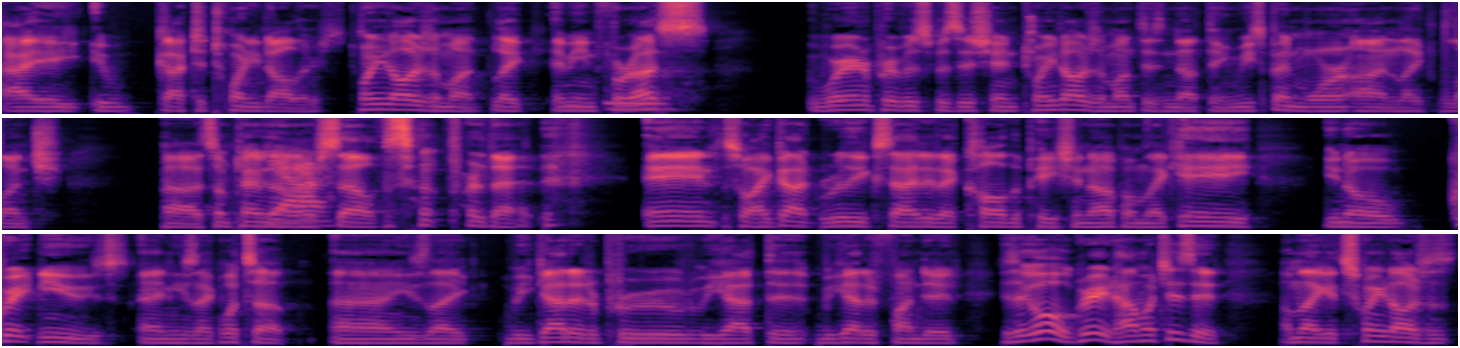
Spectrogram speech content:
I it got to twenty dollars. Twenty dollars a month. Like, I mean, for mm-hmm. us, we're in a privileged position. Twenty dollars a month is nothing. We spend more on like lunch, uh, sometimes yeah. on ourselves for that. And so I got really excited. I called the patient up. I'm like, hey, you know, great news. And he's like, what's up? Uh, he's like, we got it approved. We got the, we got it funded. He's like, oh, great. How much is it? I'm like, it's twenty dollars.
